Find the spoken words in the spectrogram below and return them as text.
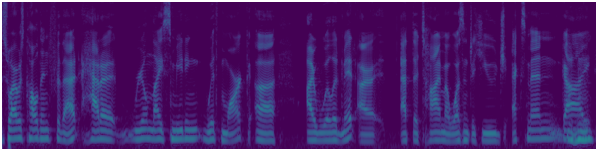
So I was called in for that. Had a real nice meeting with Mark. Uh, I will admit, I at the time I wasn't a huge X Men guy Mm-hmm.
